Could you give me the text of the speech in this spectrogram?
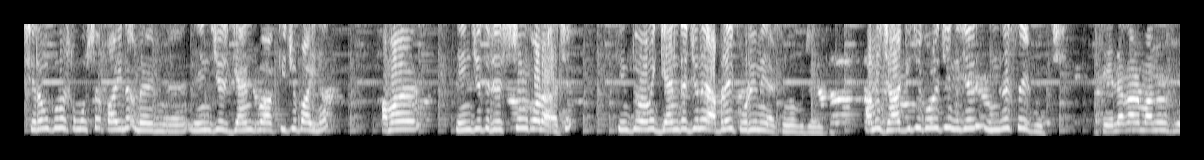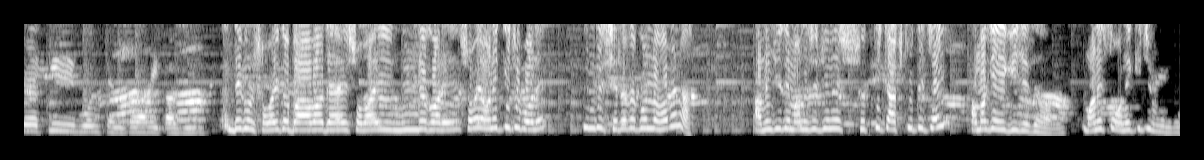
সেরকম কোনো সমস্যা পাই না। এনজিওর গ্যান্ট বা কিছু পাই না। আমার এনজিওতে রেজিস্ট্রেশন করা আছে কিন্তু আমি গ্যান্টের জন্য অ্যাপ্লাই করিনি এখনও পর্যন্ত। আমি যা কিছু করেছি নিজের ইনভেস্ট থেকে করছি। এলাকার মানুষ কি বলছেন তোমার এই কাজ দেখুন সবাই তো বাবা দেয় সবাই নিন্দে করে সবাই অনেক কিছু বলে কিন্তু সেটা তো করলে হবে না। আমি যদি মানুষের জন্য সত্যি কাজ করতে চাই আমাকে এগিয়ে যেতে হবে। মানুষ তো অনেক কিছু বলবে।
